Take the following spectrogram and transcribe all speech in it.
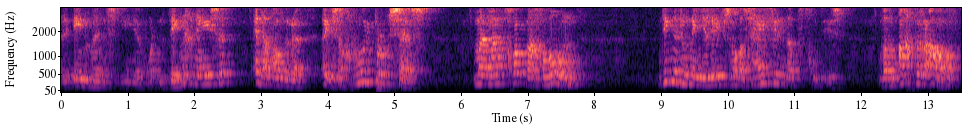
de ene mens die uh, wordt meteen genezen. En de andere is een groeiproces. Maar laat God maar gewoon dingen doen in je leven zoals Hij vindt dat het goed is. Want achteraf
